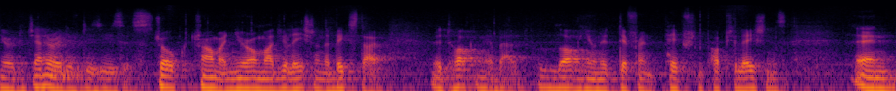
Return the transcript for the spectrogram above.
neurodegenerative diseases, stroke, trauma, neuromodulation in the big style, we're talking about log unit different patient populations. And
